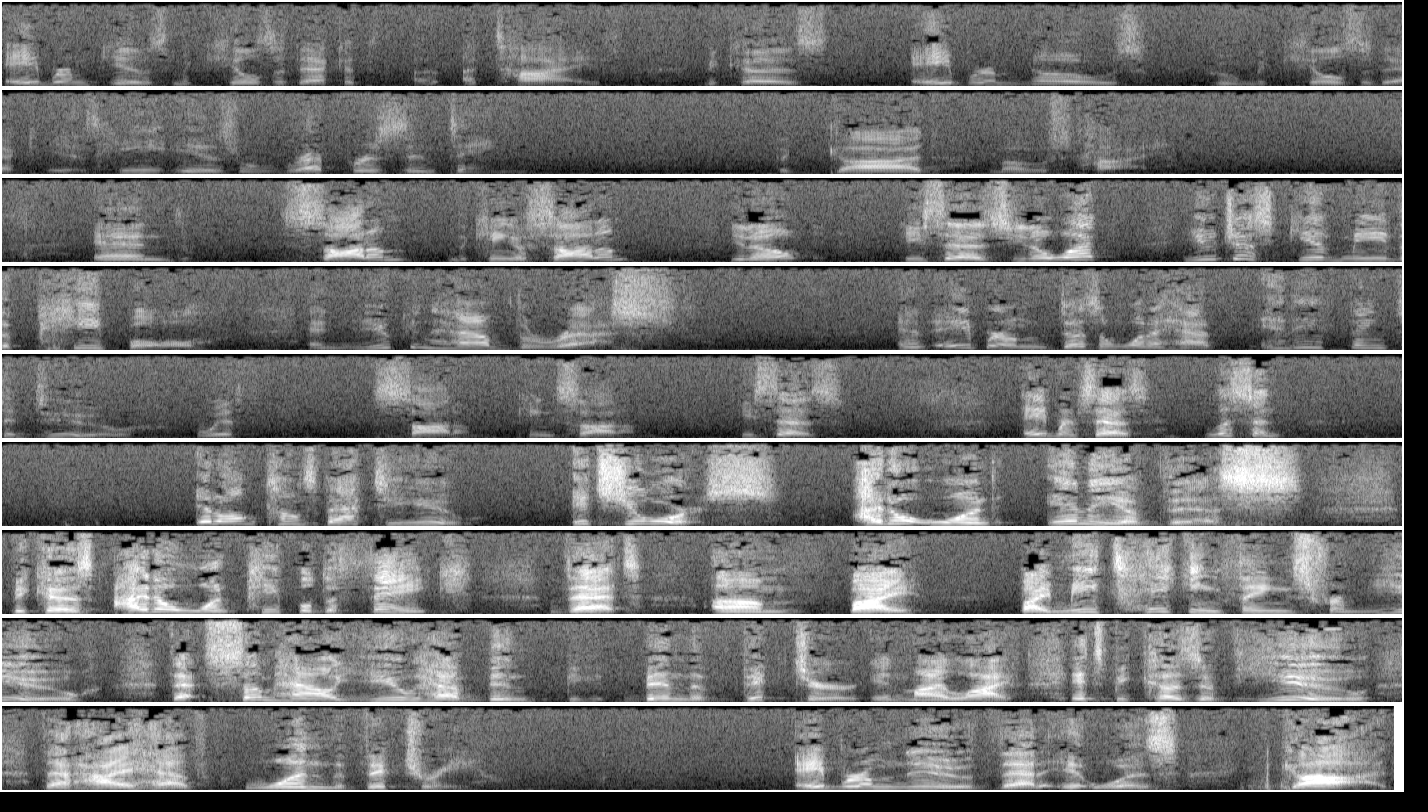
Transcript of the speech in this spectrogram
Abram gives Melchizedek a, a, a tithe because Abram knows who Melchizedek is. He is representing the God Most High. And Sodom, the king of Sodom, you know, he says, you know what? You just give me the people, and you can have the rest. And Abram doesn't want to have anything to do with Sodom, King Sodom. He says, Abram says, listen, it all comes back to you. It's yours. I don't want any of this because I don't want people to think that um, by by me taking things from you, that somehow you have been, been the victor in my life. It's because of you that I have won the victory. Abram knew that it was God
